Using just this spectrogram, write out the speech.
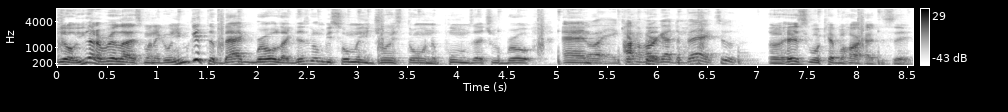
Yo, you gotta realize, my nigga, when you get the bag, bro, like there's gonna be so many joints throwing the pooms at you, bro. And, Uh, and I Kevin feel- Hart got the bag too. Uh, here's what Kevin Hart had to say.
